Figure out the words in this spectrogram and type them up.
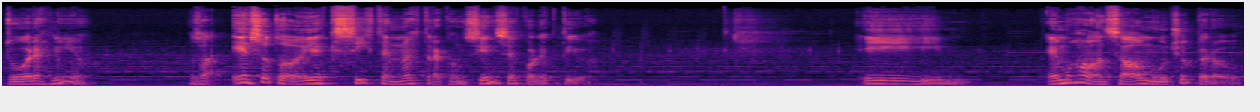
Tú eres mío. O sea, eso todavía existe en nuestra conciencia colectiva. Y hemos avanzado mucho, pero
